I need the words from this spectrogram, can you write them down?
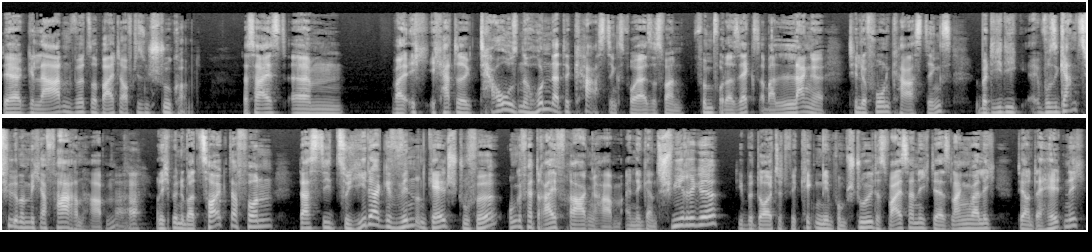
der geladen wird, sobald er auf diesen Stuhl kommt. Das heißt, ähm, weil ich, ich hatte tausende, hunderte Castings vorher, also es waren fünf oder sechs, aber lange Telefoncastings, über die, die, wo sie ganz viel über mich erfahren haben. Aha. Und ich bin überzeugt davon, dass sie zu jeder Gewinn- und Geldstufe ungefähr drei Fragen haben. Eine ganz schwierige, die bedeutet, wir kicken den vom Stuhl, das weiß er nicht, der ist langweilig, der unterhält nicht.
